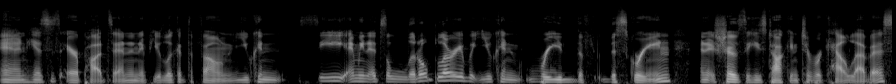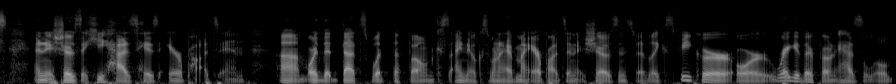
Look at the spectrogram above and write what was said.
and he has his AirPods in. And if you look at the phone, you can see. I mean, it's a little blurry, but you can read the the screen, and it shows that he's talking to Raquel Leviss, and it shows that he has his AirPods in, um, or that that's what the phone. Because I know, because when I have my AirPods in, it shows instead of like speaker or regular phone, it has a little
